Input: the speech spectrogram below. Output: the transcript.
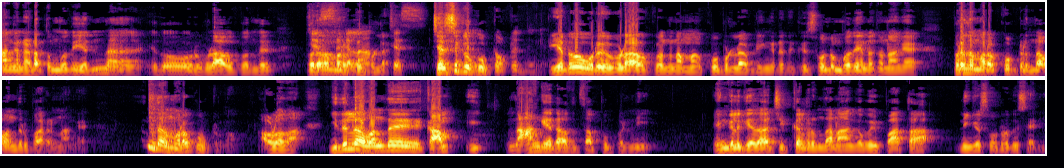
நாங்கள் நடத்தும் போது என்ன ஏதோ ஒரு விழாவுக்கு வந்து பிரதமர் கூப்பிடல. செஸ் செஸ்ஸுக்கு கூப்பிட்டோம். ஏதோ ஒரு விழாவுக்கு வந்து நம்ம கூப்பிடல அப்படிங்கிறதுக்கு சொல்லும்போது என்ன சொன்னாங்க? பிரதமரை கூப்பிட்டுருந்தா வந்திருப்பாருன்னாங்க. இந்த முறை கூப்பிட்டுருக்கோம். அவ்வளோதான் இதில் வந்து காம் நாங்க ஏதாவது தப்பு பண்ணி எங்களுக்கு ஏதாவது சிக்கல் இருந்தால் நாங்கள் போய் பார்த்தா நீங்கள் சொல்றது சரி.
